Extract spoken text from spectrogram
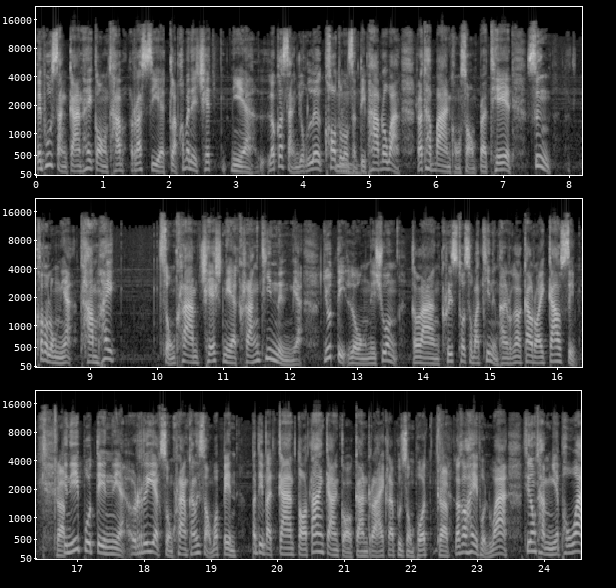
เป็นผู้สั่งการให้กองทัพรัสเซียกลับเข้ามาในเชชเนีย แล้วก็สั่งยกเลิกข้อตกลงสันติภาพระหว่างรัฐบาลของสองประเทศ ซึ่งข้อตกลงเนี้ยทำให้ สงครามเชชเนียครั้งที่หนึ่งเนี่ยยุติลงในช่วงกลางคริสตศตวรรษที่ 1990ครับทีนี้ปูตินเนี่ยเรียกสงครามครั้งที่ 2 ว่าเป็น ปฏิบัติการต่อต้านการก่อการร้ายครับคุณสมพศครับแล้วก็ให้ผลว่าที่ต้องทำอย่างเงี้ยเพราะว่า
